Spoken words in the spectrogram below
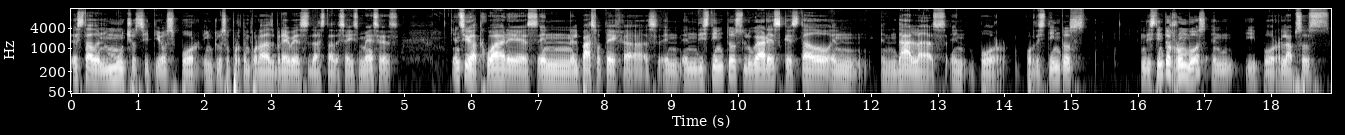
He estado en muchos sitios, por, incluso por temporadas breves de hasta de seis meses. En Ciudad Juárez, en El Paso, Texas, en, distintos lugares que he estado en, Dallas, en, por, por distintos, en distintos rumbos y por lapsos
